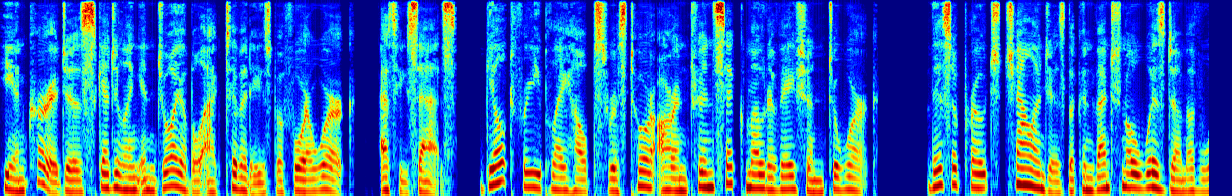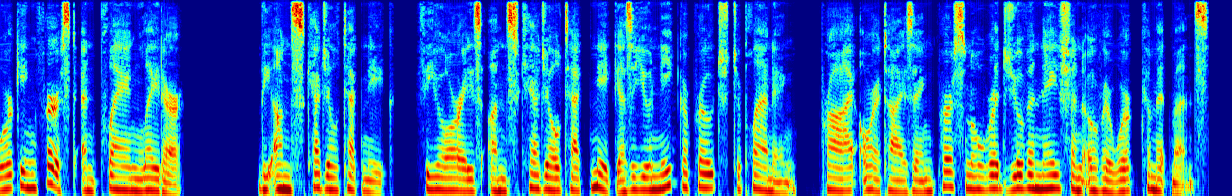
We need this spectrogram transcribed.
He encourages scheduling enjoyable activities before work, as he says, guilt-free play helps restore our intrinsic motivation to work. This approach challenges the conventional wisdom of working first and playing later. The unscheduled technique Fiore's unscheduled technique is a unique approach to planning, prioritizing personal rejuvenation over work commitments.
